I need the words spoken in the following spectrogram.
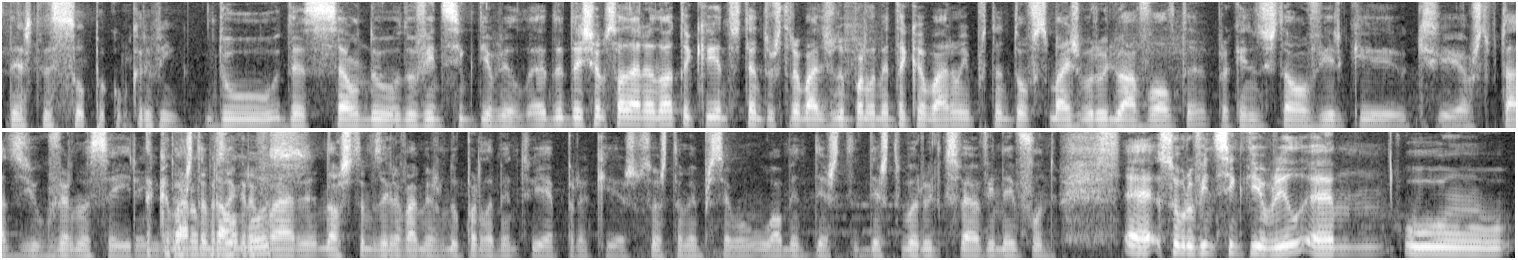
desta sopa com cravinho? Do, da sessão do, do 25 de Abril. Uh, Deixa-me só dar a nota que, entretanto, os trabalhos no Parlamento acabaram e, portanto, houve-se mais barulho à volta, para quem nos está a ouvir, que, que é os deputados e o Governo a saírem. Acabaram nós estamos, a gravar, nós estamos a gravar mesmo no Parlamento e é para que as pessoas também percebam o aumento deste, deste barulho que se vai ouvindo em fundo. Uh, sobre o 25 de Abril, um, o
